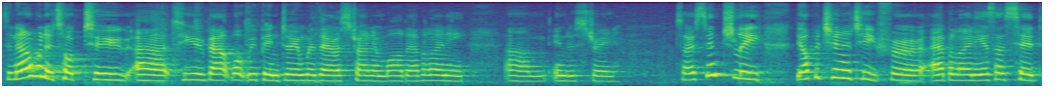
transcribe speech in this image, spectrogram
So now I want to talk to, uh, to you about what we've been doing with our Australian wild abalone um, industry. So essentially, the opportunity for abalone, as I said,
